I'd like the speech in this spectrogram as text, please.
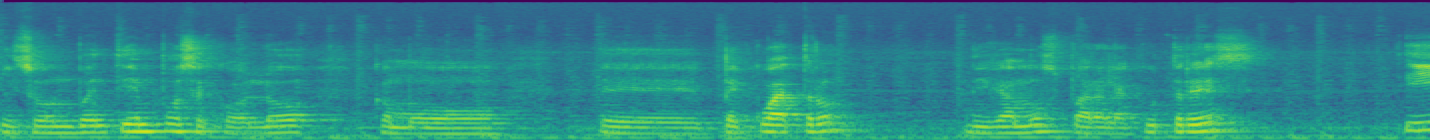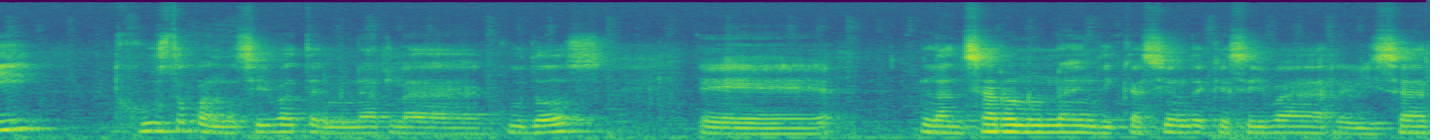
hizo un buen tiempo, se coló como eh, P4, digamos, para la Q3 y justo cuando se iba a terminar la Q2, eh, lanzaron una indicación de que se iba a revisar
